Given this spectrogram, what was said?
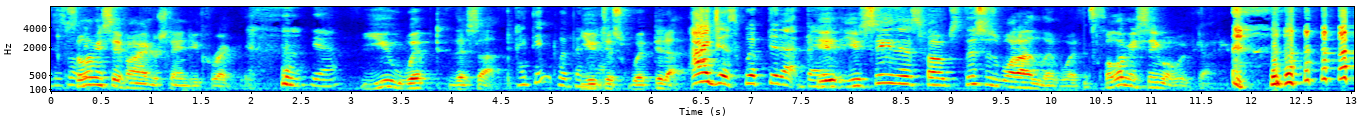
this is what So let me see if I understand you correctly. Yeah, You whipped this up. I did whip it You up. just whipped it up. I just whipped it up, You, babe. you see this, folks? This is what I live with. But let me see what we've got here.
